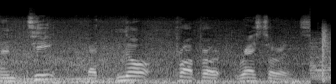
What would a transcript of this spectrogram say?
and tea but no proper restaurants.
